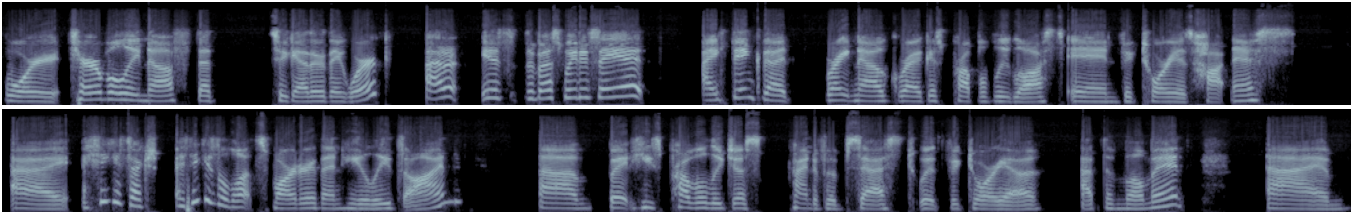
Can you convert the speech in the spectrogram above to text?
for terrible enough that together they work. I don't is the best way to say it. I think that right now Greg is probably lost in Victoria's hotness. I I think he's actually I think he's a lot smarter than he leads on. Um, but he's probably just kind of obsessed with Victoria at the moment. Um,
